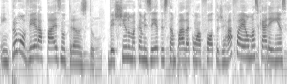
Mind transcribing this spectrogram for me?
em promover a paz no trânsito. Vestindo uma camiseta estampada com a foto de Rafael Mascarenhas,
